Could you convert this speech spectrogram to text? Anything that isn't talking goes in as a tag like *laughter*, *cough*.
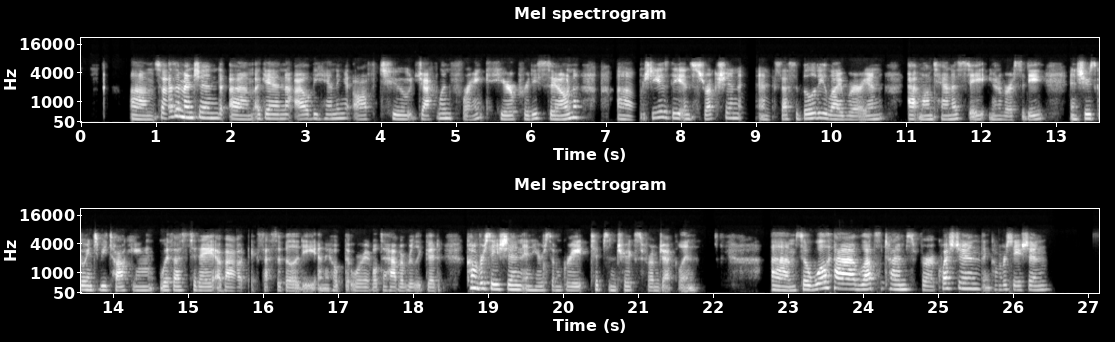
Um, so as I mentioned, um, again, I'll be handing it off to Jacqueline Frank here pretty soon. Um, she is the Instruction and Accessibility Librarian at Montana State University, and she's going to be talking with us today about accessibility. And I hope that we're able to have a really good conversation and hear some great tips and tricks from Jacqueline. Um, so we'll have lots of times for questions and conversation.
